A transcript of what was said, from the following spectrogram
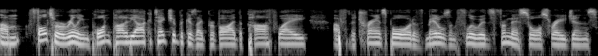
Um, faults are a really important part of the architecture because they provide the pathway uh, for the transport of metals and fluids from their source regions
